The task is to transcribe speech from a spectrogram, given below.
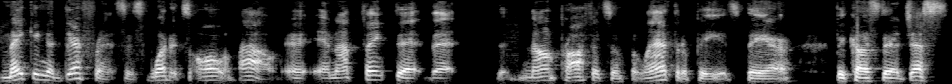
making a difference is what it's all about. And I think that that nonprofits and philanthropy is there because there are just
